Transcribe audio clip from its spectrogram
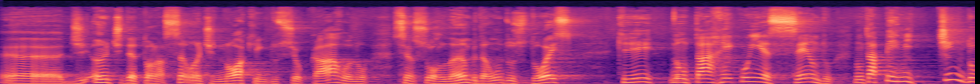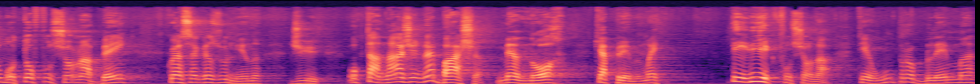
eh, de antidetonação, anti-knocking do seu carro, no sensor lambda, um dos dois, que não está reconhecendo, não está permitindo o motor funcionar bem com essa gasolina de octanagem não é baixa, menor que a prêmio, mas teria que funcionar. Tem algum problema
